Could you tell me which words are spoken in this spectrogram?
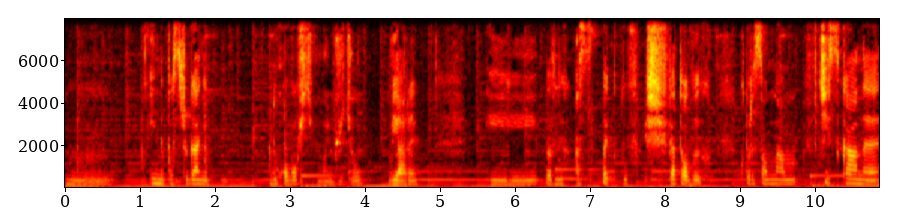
mm, inne postrzeganie duchowości w moim życiu, wiary i pewnych aspektów światowych, które są nam wciskane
